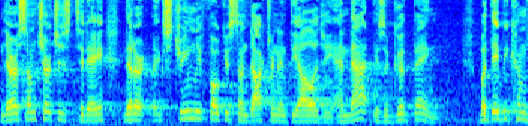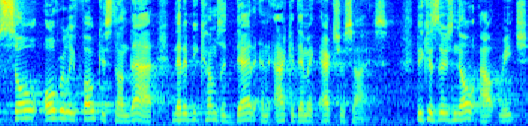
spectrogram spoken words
There are some churches today that are extremely focused on doctrine and theology, and that is a good thing. But they become so overly focused on that that it becomes a dead and academic exercise. Because there's no outreach,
